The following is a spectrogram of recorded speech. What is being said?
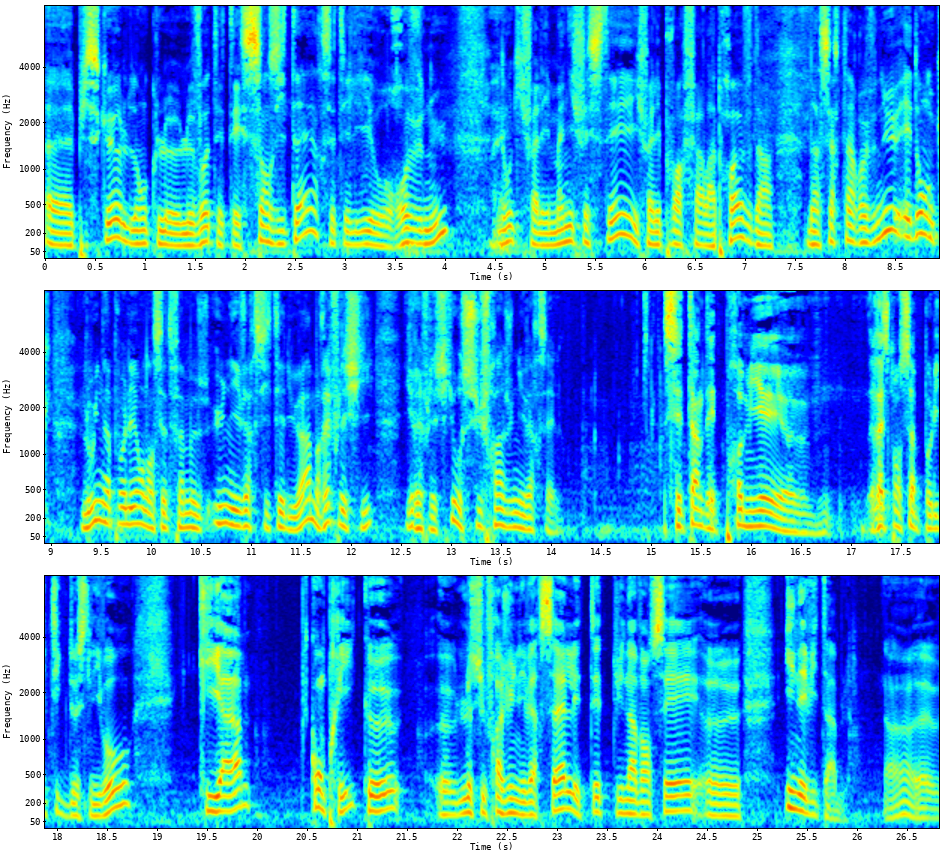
euh, puisque donc le, le, vote était censitaire, c'était lié aux revenus. Donc il fallait manifester, il fallait pouvoir faire la preuve d'un certain revenu. Et donc Louis-Napoléon, dans cette fameuse université du Ham, réfléchit, il réfléchit au suffrage universel. C'est un des premiers euh, responsables politiques de ce niveau qui a compris que euh, le suffrage universel était une avancée euh, inévitable. Hein,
